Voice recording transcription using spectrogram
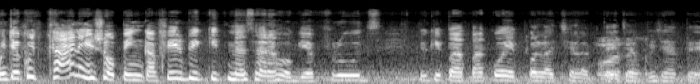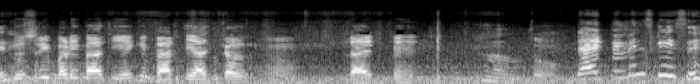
मुझे कुछ था नहीं शॉपिंग का फिर भी कितना सारा हो गया फ्रूट्स क्योंकि पापा को एप्पल अच्छे लगते हैं जब भी जाते हैं। दूसरी बड़ी बात ये है कि भारती आजकल डाइट पे है। हाँ। तो डाइट पे मीन्स कैसे?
